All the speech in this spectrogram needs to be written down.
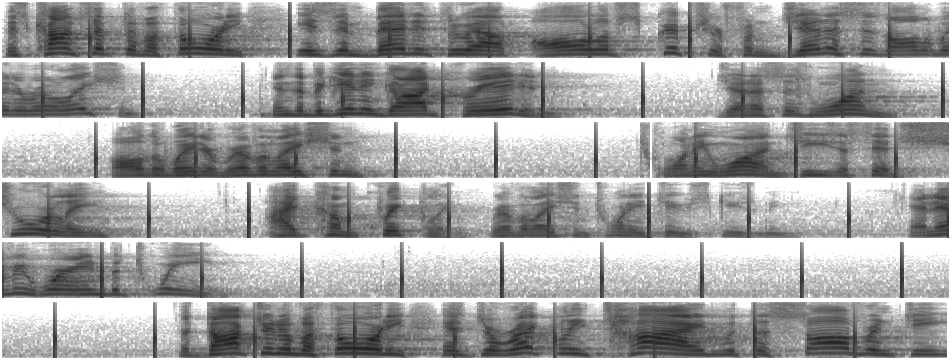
This concept of authority is embedded throughout all of Scripture, from Genesis all the way to Revelation. In the beginning, God created Genesis 1, all the way to Revelation 21. Jesus said, Surely I come quickly. Revelation 22, excuse me. And everywhere in between. The doctrine of authority is directly tied with the sovereignty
